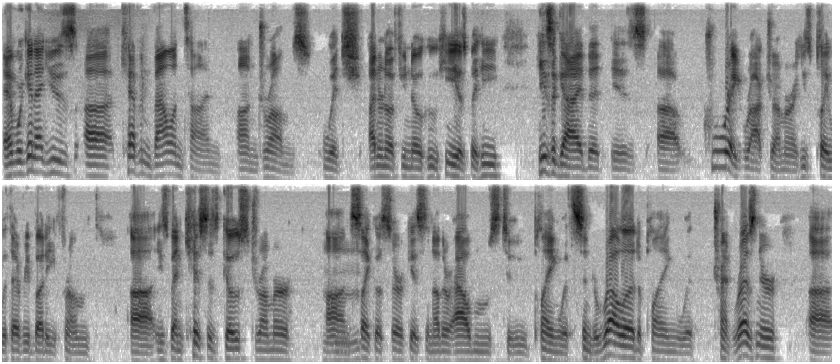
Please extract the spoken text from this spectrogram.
and we're going to use uh, Kevin Valentine on drums, which I don't know if you know who he is, but he he's a guy that is a great rock drummer. He's played with everybody from uh, he's been Kiss's ghost drummer on Mhm. Psycho Circus and other albums to playing with Cinderella to playing with Trent Reznor uh,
